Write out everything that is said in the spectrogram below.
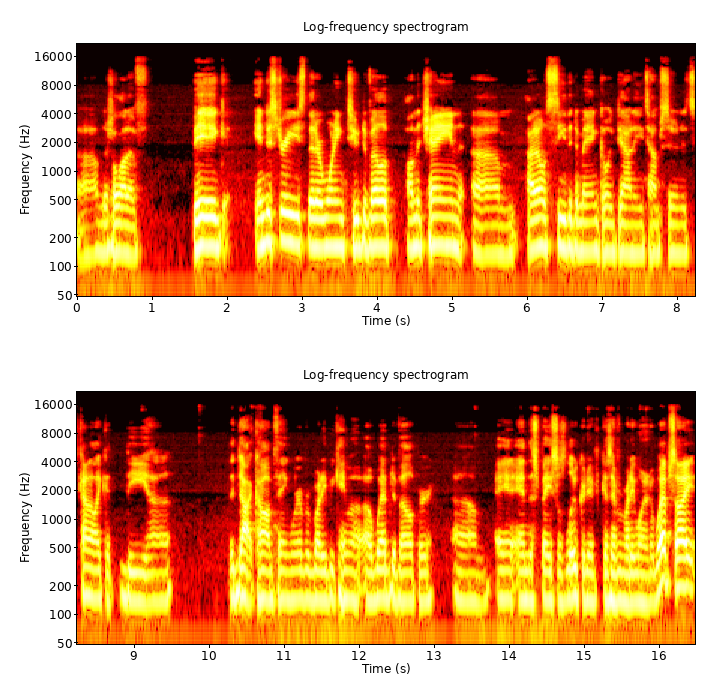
Um, there's a lot of big industries that are wanting to develop on the chain. Um, I don't see the demand going down anytime soon. It's kind of like the uh, the dot com thing where everybody became a, a web developer, um, and, and the space was lucrative because everybody wanted a website.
